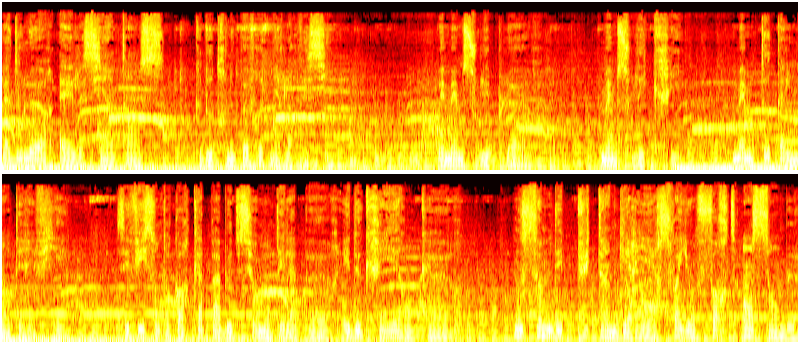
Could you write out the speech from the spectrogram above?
La douleur, elle, si intense que d'autres ne peuvent retenir leur vessie. Mais même sous les pleurs, même sous les cris, même totalement terrifiées, ces filles sont encore capables de surmonter la peur et de crier en chœur. Nous sommes des putains de guerrières, soyons fortes ensemble.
